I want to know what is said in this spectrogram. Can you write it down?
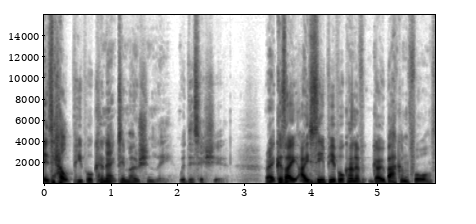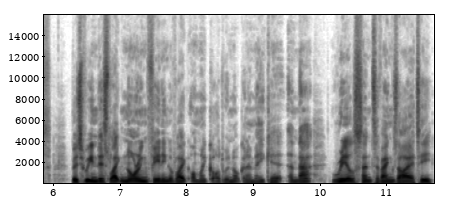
is help people connect emotionally with this issue, right? Because I, I see people kind of go back and forth between this like gnawing feeling of like, oh my God, we're not going to make it, and that real sense of anxiety.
